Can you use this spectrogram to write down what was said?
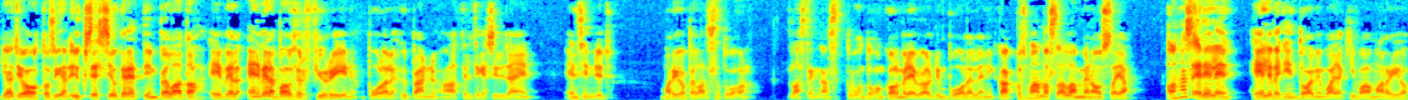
Ja joo, tosiaan yksi sessio kerettiin pelata. Ei vielä, en vielä Bowser Furyin puolelle hypännyt. Ajattelin, että keskitytään en, ensin nyt Mario pelatessa tuohon lasten kanssa tuohon, tuohon 3D Worldin puolelle. Niin kakkosmaailmassa ollaan menossa ja onhan se edelleen helvetin toimiva ja kiva Mario.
